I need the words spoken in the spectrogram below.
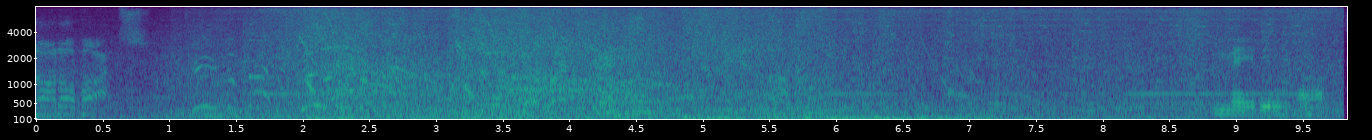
On, Autobots. Maybe not.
